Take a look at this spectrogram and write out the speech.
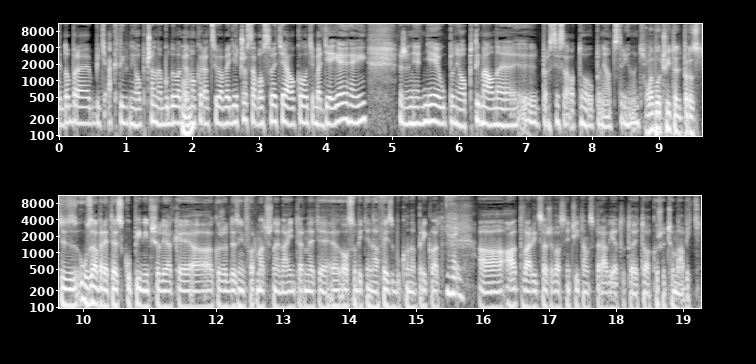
je dobré byť aktívny občan a budovať hmm. demokraciu a vedieť, čo sa vo svete a okolo teba deje, hej, že nie, nie je úplne optimálne e, proste sa od toho úplne odstrihnúť. Lebo čítať proste uzavreté skupiny všelijaké akože dezinformačné na internete, e, osobitne na Facebooku napríklad. Hej. A, a tváriť sa, že vlastne čítam správy a toto je to akože čo má byť.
